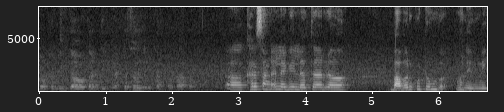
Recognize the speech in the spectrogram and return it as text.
कौटुंबिक जबाबदारी आहे. कसं हे करता? पार पडता अ, खरं सांगायला गेलं तर बाबर कुटुंब म्हणेन मी.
